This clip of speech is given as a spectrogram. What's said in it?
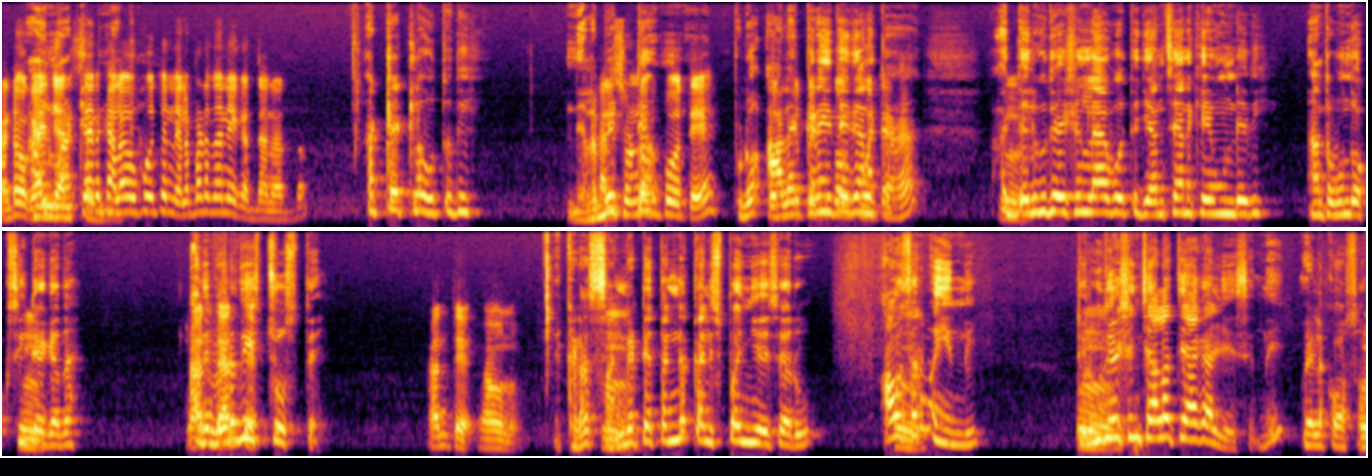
అంటే ఒక జనసేన కలవకపోతే నిలబడదనే కదా దాని అర్థం? అట్లా ఎట్లా అవుతుంది? కలిసి నిలబెట్టాం ఉండకపోతే ఇప్పుడు ఆ లెక్కనైతే గనక ఆ తెలుగుదేశం లేకపోతే జనసేనకి ఏముండేది అంతకుముందు ఒక సీటే కదా. అది విడదీసి చూస్తే. అంతే అవును. ఇక్కడ సంఘటితంగా కలిసి పని చేశారు అవసరమైంది. తెలుగుదేశం చాలా త్యాగాలు చేసింది వీళ్ళ కోసం.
